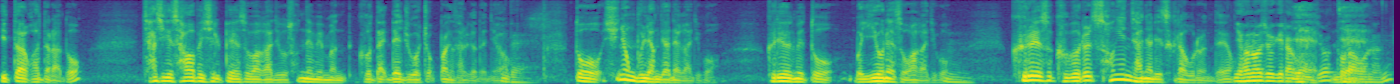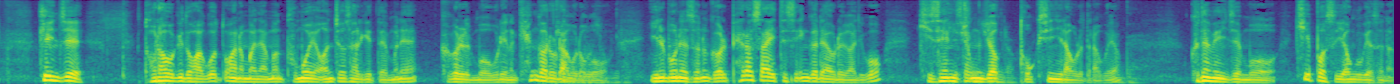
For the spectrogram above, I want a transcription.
있 다고 하더라도 자식이 사업에 실패해서 와가지고 손 내밀면 그거 내주고 쪽방에 살거든요. 네. 또 신용 불량자 돼가지고 그러면 또뭐 이혼해서 와가지고 음. 그래서 그거를 성인 자녀 리스크라고 그러는데요. 연어족이라고 예, 하죠. 돌아오는. 네. 그게 이제 돌아오기도 하고 또 하나는 뭐냐면 부모에 얹혀 살기 때문에 그걸 뭐 우리는 캥거루라고 그러고 일본에서는 그걸 parasite single이라고 그래가지고 기생충적 독신이라고 그러더라고요. 네. 그다음에 이제 뭐 KIPPERS 영국에서는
